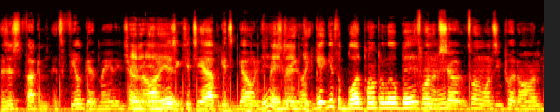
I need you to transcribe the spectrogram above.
It's just fucking. It's feel good, man. You turn It- it, it on, it, is. just gets you up, it gets you going. Yeah, It's it, it like get, gets the blood pumping a little bit. it's one of you them know? show. It's one of the ones you put on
